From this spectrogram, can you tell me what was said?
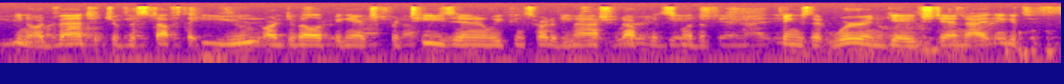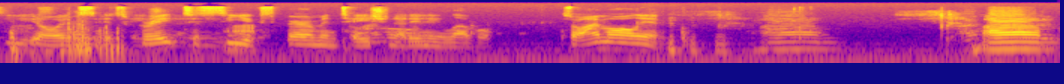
you know, advantage of the stuff that you are developing expertise in, and we can sort of mash it up with some of the things that we're engaged in. I think it's, you know, it's it's great to see experimentation at any level. So I'm all in. Um,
